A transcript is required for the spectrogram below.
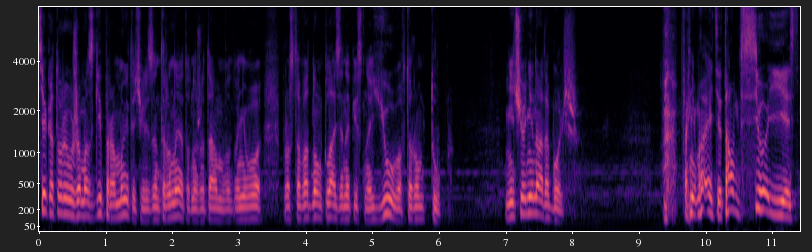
Те, которые уже мозги промыты через интернет, он уже там, вот у него просто в одном классе написано «ю», во втором «туп». Ничего не надо больше. Понимаете, там все есть,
